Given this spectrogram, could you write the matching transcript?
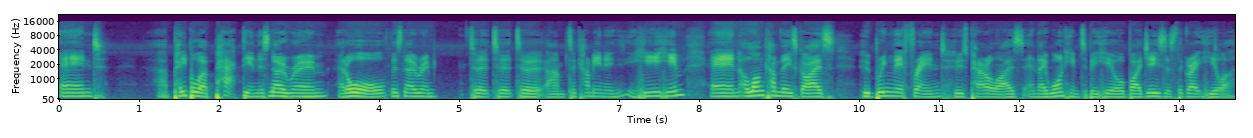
and uh, people are packed in. There's no room at all. There's no room to, to, to, um, to come in and hear him. And along come these guys who bring their friend who's paralyzed, and they want him to be healed by Jesus, the great healer.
